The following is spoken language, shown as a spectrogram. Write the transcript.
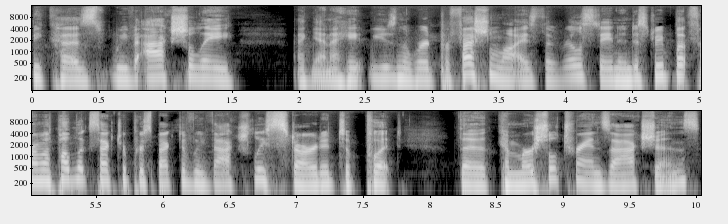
Because we've actually, again, I hate using the word professionalize the real estate industry, but from a public sector perspective, we've actually started to put the commercial transactions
